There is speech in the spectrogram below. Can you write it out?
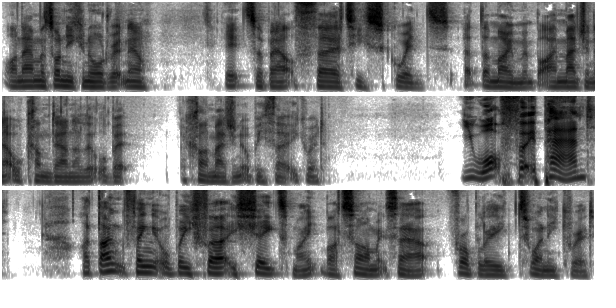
on Amazon. You can order it now. It's about thirty squids at the moment, but I imagine that will come down a little bit. I can't imagine it'll be thirty quid. You what? Thirty pound? I don't think it'll be thirty sheets, mate. By the time it's out, probably twenty quid.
